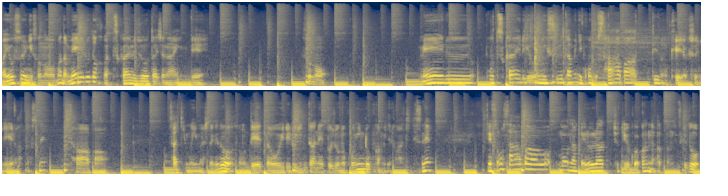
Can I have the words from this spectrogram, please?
まあ、要するにそのまだメールとかが使える状態じゃないんでそのメールを使えるようにするために今度サーバーっていうのを契約しなきゃなかったんですね。サーバー。さっきも言いましたけどそのデータを入れるインターネット上のコインロッカーみたいな感じですね。でそのサーバーもなんかいろいろあってちょっとよく分かんなかったんですけど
